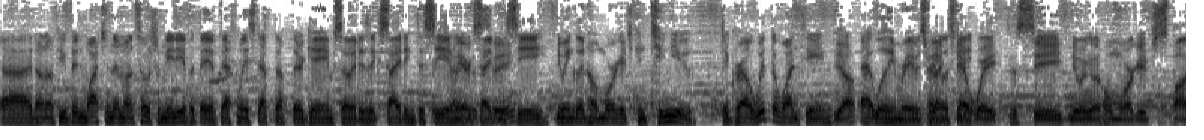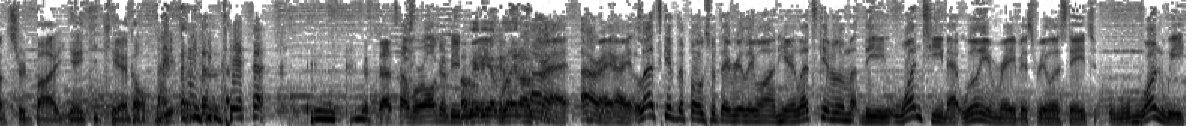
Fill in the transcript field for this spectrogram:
Uh, I don't know if you've been watching them on social media, but they have definitely stepped up their game. So it is exciting to see. And we are excited to to see New England Home Mortgage continue to grow with the one team Yep. at William Raveis And Real I Estate. can't wait to see New England Home Mortgage sponsored by Yankee Candle. That's how we're all going to be. I'm going to get right on All that. right, all right, all right. Let's give the folks what they really want here. Let's give them the one team at William Raveis Real Estate's one week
